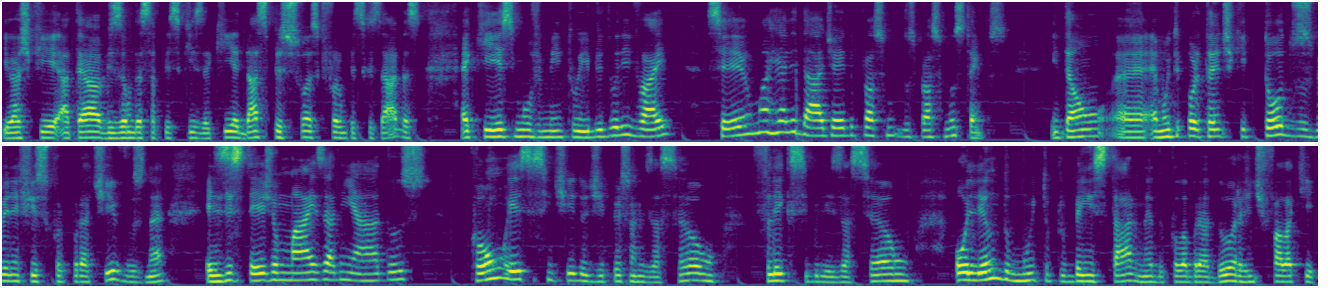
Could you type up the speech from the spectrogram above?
eu acho que até a visão dessa pesquisa aqui, é das pessoas que foram pesquisadas, é que esse movimento híbrido ele vai ser uma realidade aí do próximo, dos próximos tempos. Então, é, é, muito importante que todos os benefícios corporativos, né, eles estejam mais alinhados com esse sentido de personalização, flexibilização, olhando muito para o bem-estar né, do colaborador. A gente fala que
